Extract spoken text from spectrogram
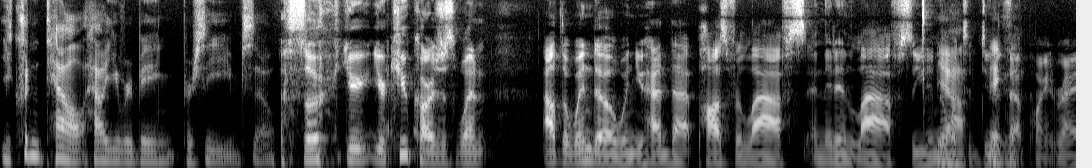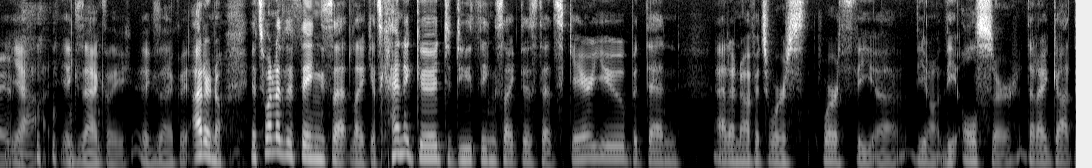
you couldn't tell how you were being perceived so. So your your cue card just went out the window when you had that pause for laughs and they didn't laugh, so you didn't know what to do at that point, right? yeah exactly exactly. I don't know. It's one of the things that like it's kind of good to do things like this that scare you but then i don't know if it's worth worth the uh you know the ulcer that i got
